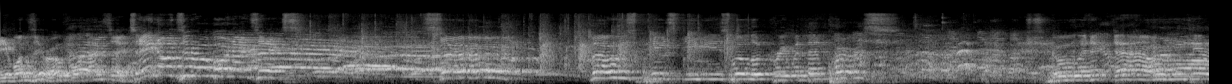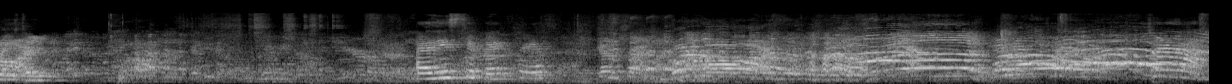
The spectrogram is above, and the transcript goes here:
Eight one zero four nine six. Eight one zero four nine six. Sir, those pasties will look great with that purse. Cooling it down, carries tape. Are these too big for you? Turn around.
